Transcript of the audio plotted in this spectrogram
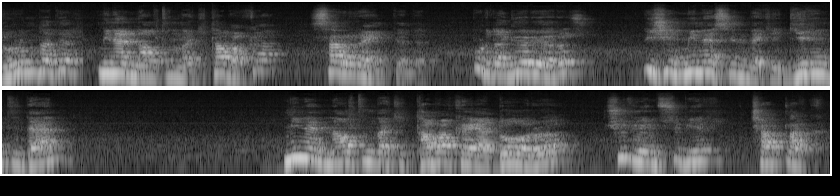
durumdadır. Minenin altındaki tabaka sarı renktedir. Burada görüyoruz dişin minesindeki girintiden minenin altındaki tabakaya doğru çürüğümsü bir çatlak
